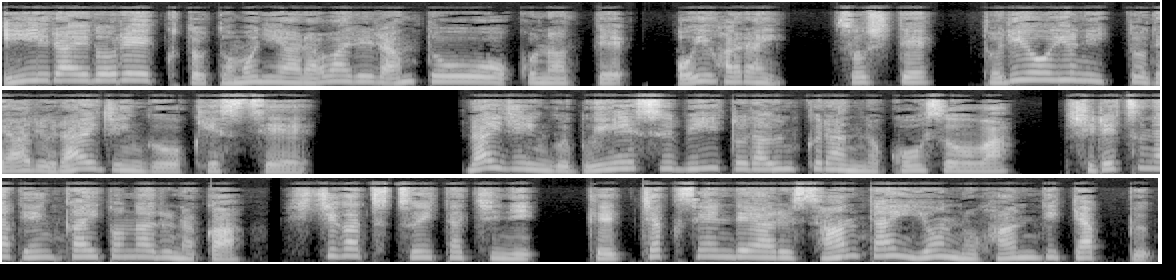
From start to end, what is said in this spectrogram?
イーライドレイクと共に現れ乱闘を行って追い払い、そしてトリオユニットであるライジングを結成。ライジング VS ビートダウンクランの構想は熾烈な展開となる中、7月1日に決着戦である3対4のハンディキャップ、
